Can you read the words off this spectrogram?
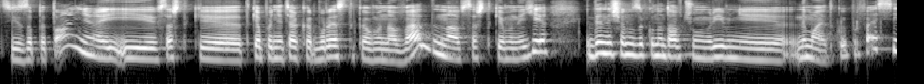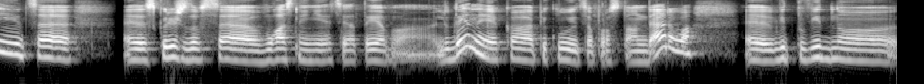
ці запитання, і все ж таки таке поняття як арбористика, вона введена, все ж таки вони є. Єдине, що на законодавчому рівні немає такої професії, це. е, Скоріш за все, власна ініціатива людини, яка піклується про стан дерева. Е, Відповідно,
